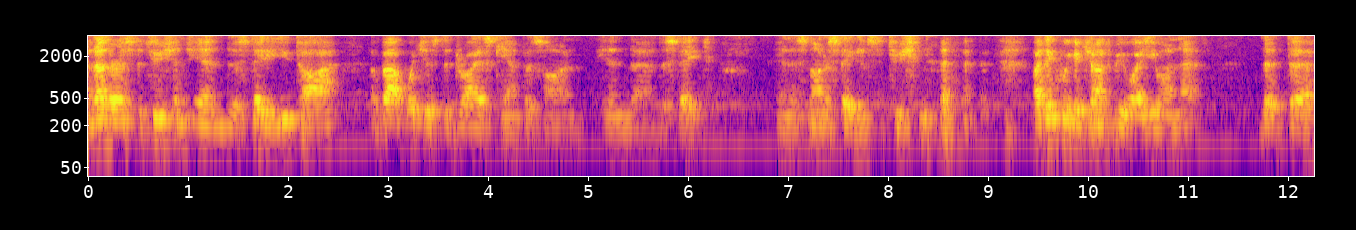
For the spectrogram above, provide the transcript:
another institution in the state of Utah about which is the driest campus on, in uh, the state. And it's not a state institution. I think we could challenge BYU on that, that uh,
